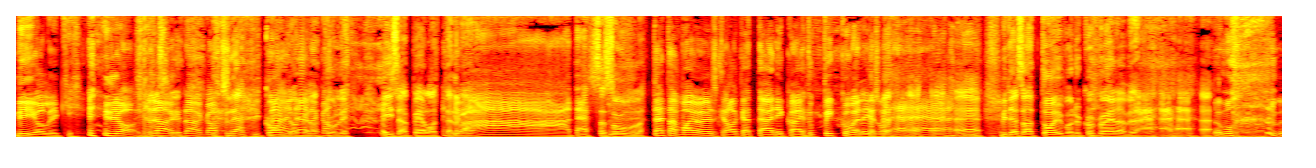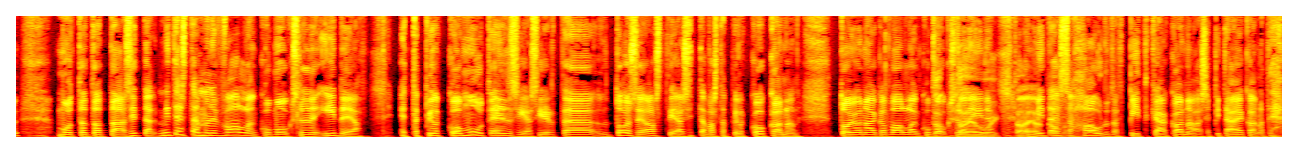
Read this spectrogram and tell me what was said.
Niin olikin. Joo, nää, nää kaksi. Kondomilla tuli isä pelottelemaan. Tässä sulle. Tätä vai jo ensi kerralla käyttää äidinkaan, ei tuu pikkuveli sulle. Mitä sä oot toivonut koko elämä? No, mu- Mutta tota, sitten, miten tämmöinen vallankumouksellinen idea, että pilkkoo muut ensin ja siirtää toiseen astiaan ja sitten vasta pilkkoo kanan. Toi on aika vallankumouksellinen To- toi idea. toi Miten kova. sä haudutat pitkää kanaa, se pitää ekana tehdä.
